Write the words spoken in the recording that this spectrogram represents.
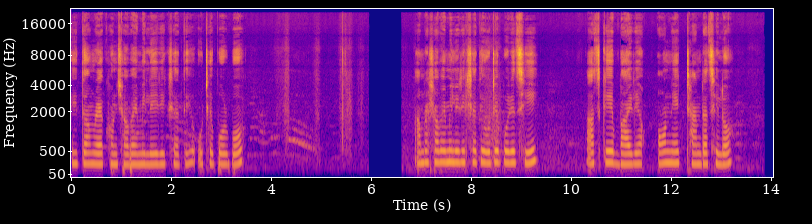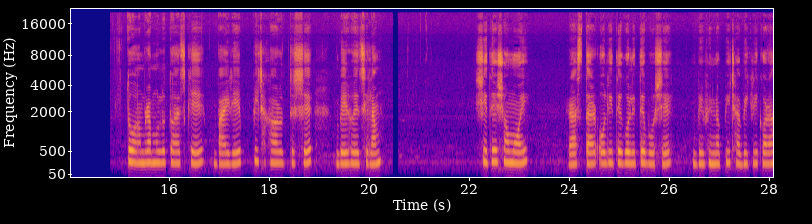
এই তো আমরা এখন সবাই মিলে রিক্সাতে উঠে পড়ব। আমরা সবাই মিলে রিক্সাতে উঠে পড়েছি। আজকে বাইরে অনেক ঠান্ডা ছিল। তো আমরা মূলত আজকে বাইরে পিঠা খাওয়ার উদ্দেশ্যে বের হয়েছিলাম। শীতের সময় রাস্তার অলিতে গলিতে বসে বিভিন্ন পিঠা বিক্রি করা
